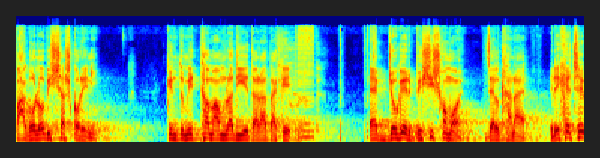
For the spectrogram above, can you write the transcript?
পাগলও বিশ্বাস করেনি। কিন্তু মিথ্যা মামলা দিয়ে তারা তাকে এক যোগের বেশি সময় জেলখানায় রেখেছে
